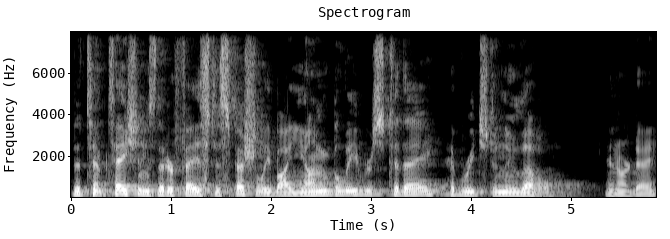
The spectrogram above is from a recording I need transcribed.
the temptations that are faced, especially by young believers today, have reached a new level in our day.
